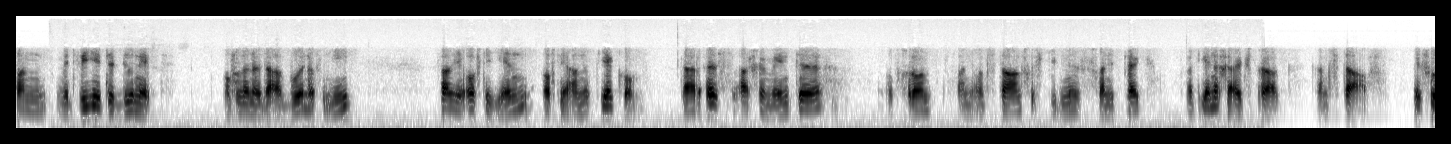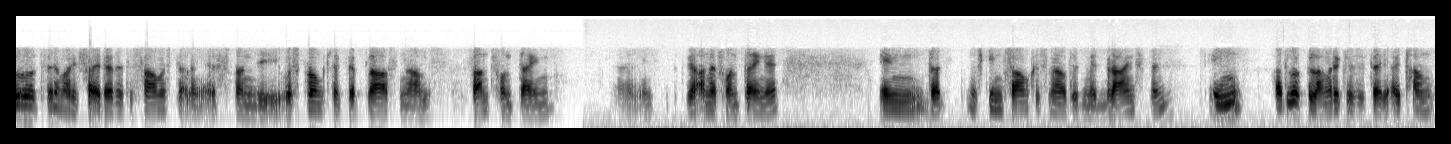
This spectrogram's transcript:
van met wie jy te doen het of hulle nou daar woon of nie, sal jy of die een of die ander teekom. Daar is argumente op grond van die ontstaansgeskiedenis van die plek wat enige uitspraak kan staaf. byvoorbeeld sien maar die feit dat dit 'n samestelling is van die oorspronklike plaasnaam Sandfontein uh, en die ander fonteine en dat miskien saamgesmelt het met Bryanston en wat ook belangrik is is dat die uitgang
